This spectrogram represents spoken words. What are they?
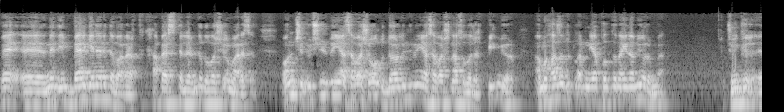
ve e, ne diyeyim belgeleri de var artık. Haber sitelerinde dolaşıyor maalesef. Onun için 3. Dünya Savaşı oldu. 4. Dünya Savaşı nasıl olacak bilmiyorum. Ama hazırlıkların yapıldığına inanıyorum ben. Çünkü e,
